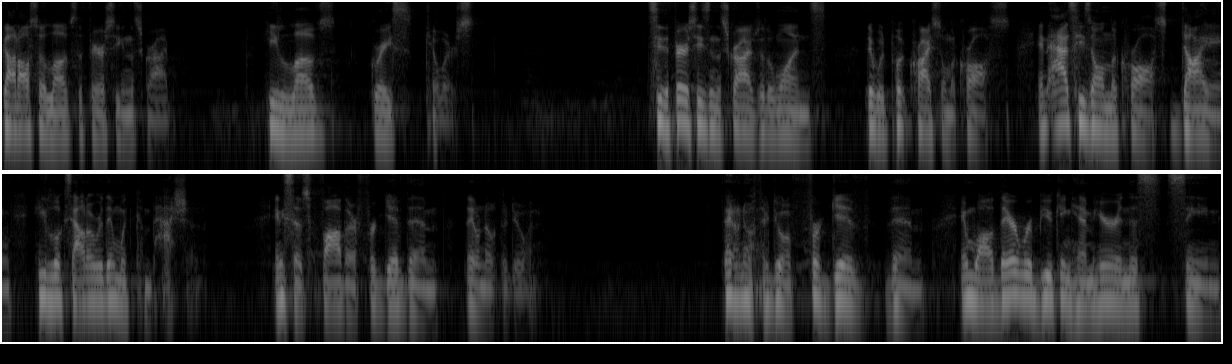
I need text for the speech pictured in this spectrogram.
God also loves the Pharisee and the scribe, he loves grace killers. See, the Pharisees and the scribes are the ones that would put Christ on the cross. And as he's on the cross dying, he looks out over them with compassion. And he says, Father, forgive them. They don't know what they're doing. They don't know what they're doing. Forgive them. And while they're rebuking him here in this scene,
